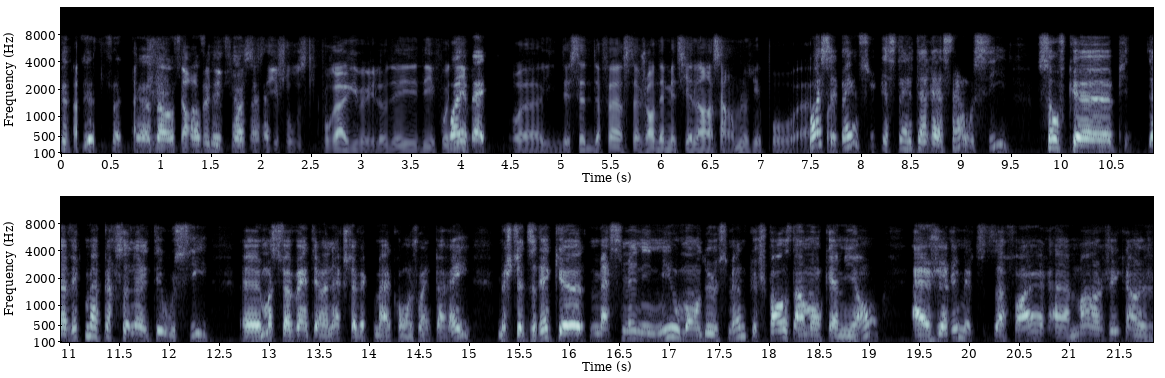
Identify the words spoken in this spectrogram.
non, je pense des fois, c'est des choses qui pourraient arriver. Là. Des, des fois, ouais, ben, euh, ils décident de faire ce genre de métier-là ensemble. oui, c'est bien sûr que c'est intéressant aussi. Sauf que, puis avec ma personnalité aussi, euh, moi, ça fait 21 ans que je suis avec ma conjointe, pareil. Mais je te dirais que ma semaine et demie ou mon deux semaines que je passe dans mon camion à gérer mes petites affaires, à manger quand je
